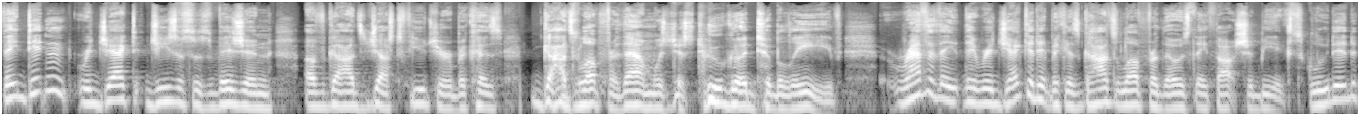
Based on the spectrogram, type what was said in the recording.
they didn't reject Jesus' vision vision of God's just future because God's love for them was just too good to believe. Rather, they, they rejected it because God's love for those they thought should be excluded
